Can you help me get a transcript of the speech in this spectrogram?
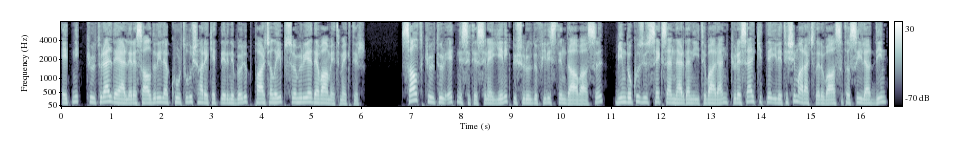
etnik, kültürel değerlere saldırıyla kurtuluş hareketlerini bölüp parçalayıp sömürüye devam etmektir. Salt kültür etnisitesine yenik düşürüldü Filistin davası, 1980'lerden itibaren küresel kitle iletişim araçları vasıtasıyla din,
